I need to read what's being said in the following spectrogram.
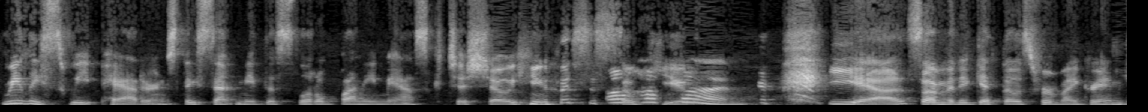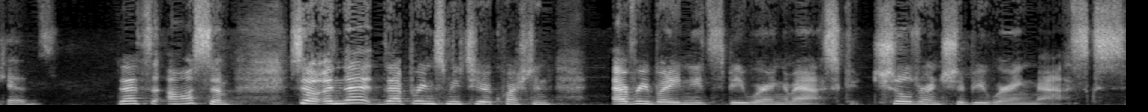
really sweet patterns. They sent me this little bunny mask to show you. This is so oh, cute. Fun. yeah, so I'm going to get those for my grandkids. That's awesome. So, and that that brings me to a question. Everybody needs to be wearing a mask. Children should be wearing masks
